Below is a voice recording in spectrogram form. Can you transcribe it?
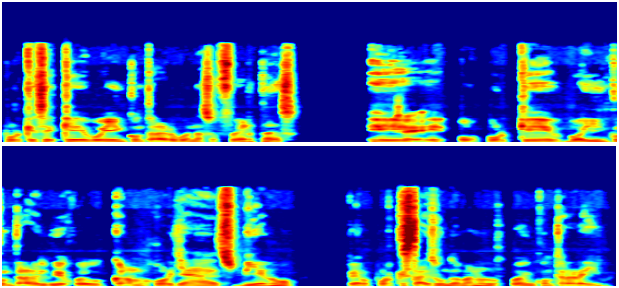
Porque sé que voy a encontrar buenas ofertas. eh, O porque voy a encontrar el videojuego que a lo mejor ya es viejo, pero porque está de segunda mano lo puedo encontrar ahí, güey.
